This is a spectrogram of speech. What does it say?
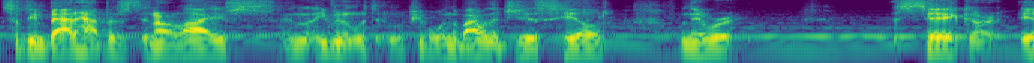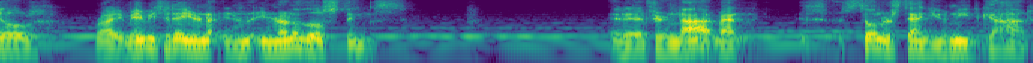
something bad happens in our lives. And even with, with people in the Bible that Jesus healed when they were sick or ill, right? Maybe today you're, not, you're none of those things and if you're not, man, still understand you need God.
